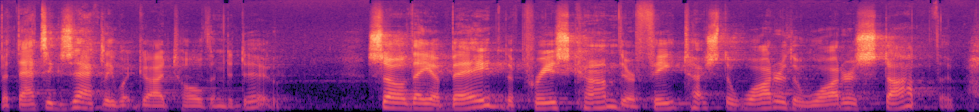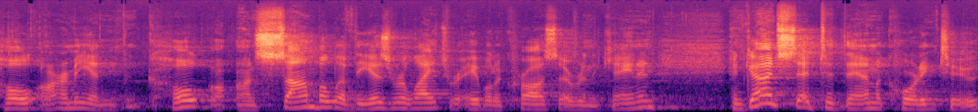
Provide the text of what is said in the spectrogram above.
But that's exactly what God told them to do. So they obeyed. The priests come, their feet touch the water, the waters stop. The whole army and whole ensemble of the Israelites were able to cross over into Canaan. And God said to them, according to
